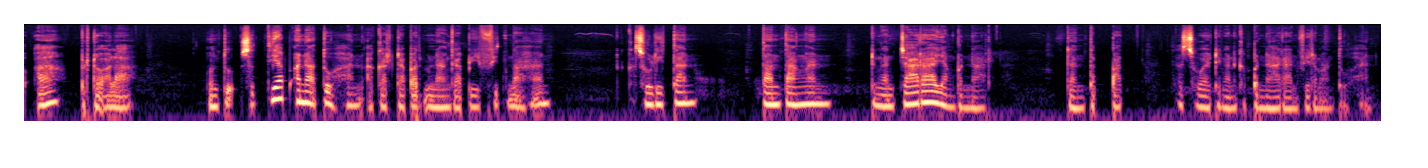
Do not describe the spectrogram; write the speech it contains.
doa, berdoalah untuk setiap anak Tuhan agar dapat menanggapi fitnahan, kesulitan, tantangan dengan cara yang benar dan tepat sesuai dengan kebenaran firman Tuhan.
